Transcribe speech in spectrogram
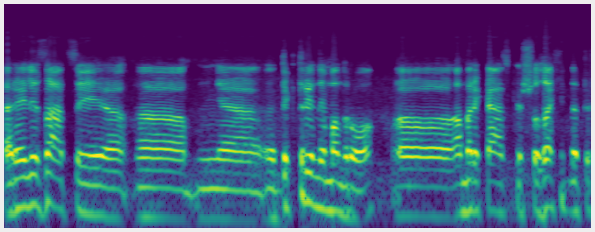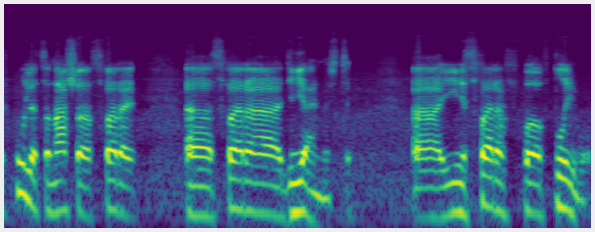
реалізації е, е, доктрини Монро е, американської, що західна півкуля це наша сфера, е, сфера діяльності. І сфера вп- впливу,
